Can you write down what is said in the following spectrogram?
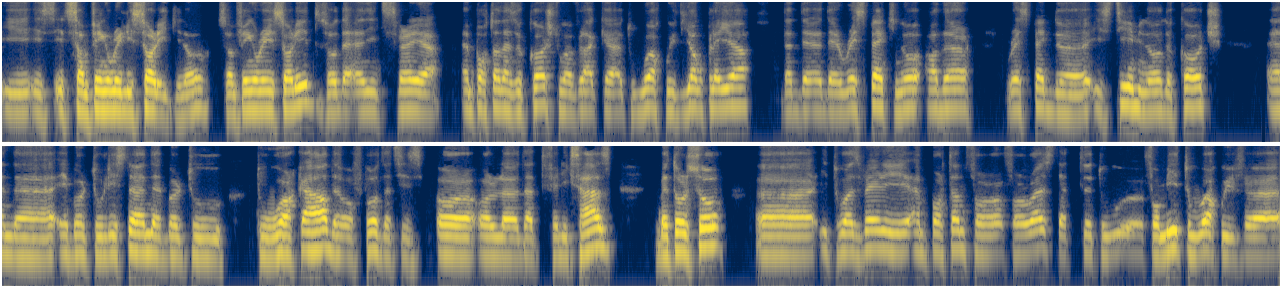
is it's something really solid you know something really solid. So that and it's very important as a coach to have like uh, to work with young player that they, they respect you know other respect the, his team you know the coach and uh, able to listen able to to work hard. Of course that is all, all uh, that felix has. But also uh, it was very important for, for us that uh, to for me to work with uh,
